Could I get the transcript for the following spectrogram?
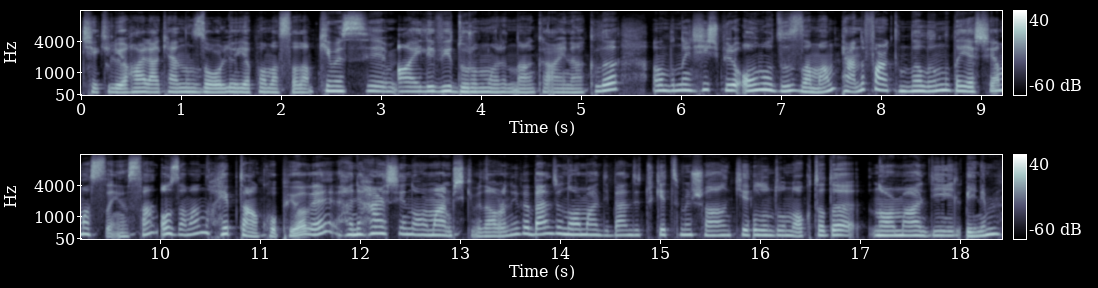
çekiliyor. Hala kendini zorluyor yapamasa da. Kimisi ailevi durumlarından kaynaklı. Ama bunların hiçbiri olmadığı zaman kendi farkındalığını da yaşayamazsa insan o zaman hepten kopuyor ve hani her şey normalmiş gibi davranıyor ve bence normal değil. Bence tüketimin şu anki bulunduğu noktada normal değil. Benim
